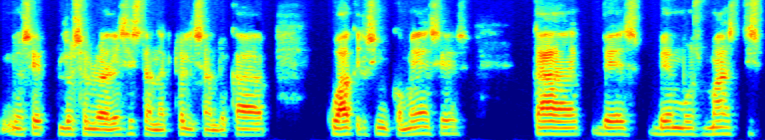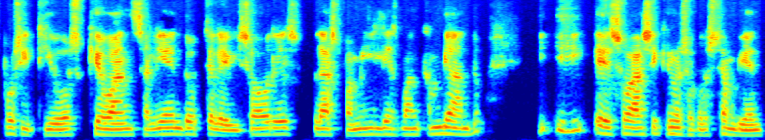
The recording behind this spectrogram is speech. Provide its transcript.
no sé, los celulares se están actualizando cada cuatro o cinco meses, cada vez vemos más dispositivos que van saliendo, televisores, las familias van cambiando y, eso hace que nosotros también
